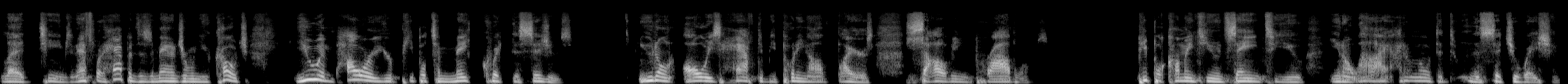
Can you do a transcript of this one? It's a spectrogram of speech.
led teams. And that's what happens as a manager when you coach. You empower your people to make quick decisions. You don't always have to be putting out fires, solving problems. People coming to you and saying to you, you know, well, I, I don't know what to do in this situation.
